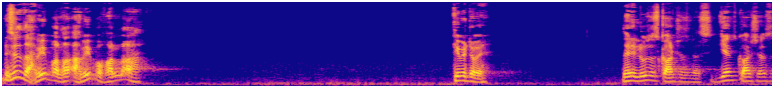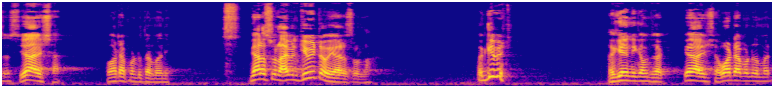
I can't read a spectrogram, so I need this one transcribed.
This is the Habib, Allah, Habib of Allah. Give it away. Then he loses consciousness, gains consciousness. Yeah, Aisha, what happened to that money? Ya Rasulullah, I will give it away, Ya Rasulullah. But give it. Again he comes back. Yeah, Aisha, what happened to the money?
